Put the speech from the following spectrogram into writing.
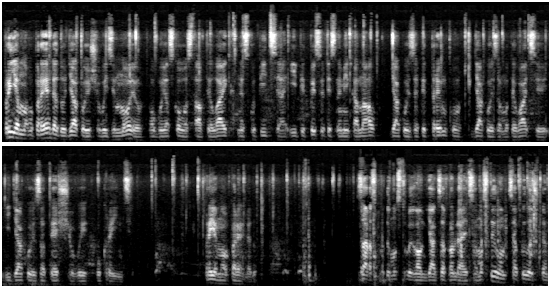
Приємного перегляду, дякую, що ви зі мною. Обов'язково ставте лайк, не скупіться і підписуйтесь на мій канал. Дякую за підтримку, дякую за мотивацію і дякую за те, що ви українці. Приємного перегляду. Зараз продемонструю вам, як заправляється мастилом ця пилочка.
